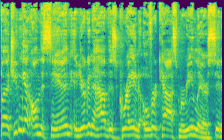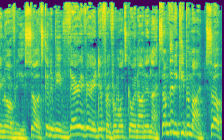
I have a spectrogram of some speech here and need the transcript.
but you can get on the sand and you're going to have this gray and overcast marine layer sitting over you. So it's going to be very, very different from what's going on inland. Something to keep in mind. So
